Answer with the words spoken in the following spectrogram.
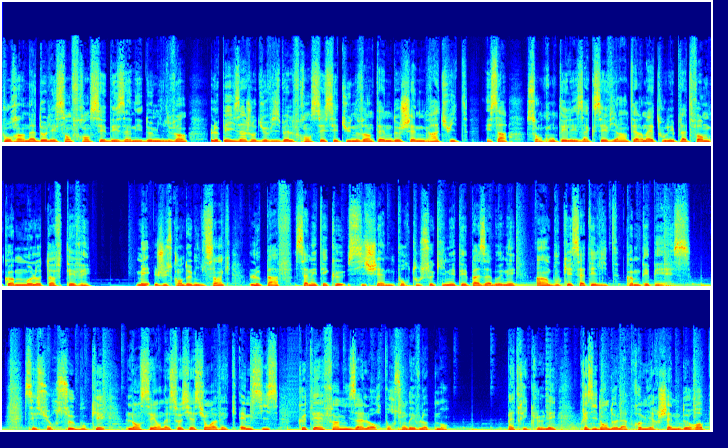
Pour un adolescent français des années 2020, le paysage audiovisuel français, c'est une vingtaine de chaînes gratuites, et ça sans compter les accès via Internet ou les plateformes comme Molotov TV. Mais jusqu'en 2005, le PAF, ça n'était que six chaînes pour tous ceux qui n'étaient pas abonnés à un bouquet satellite comme TPS. C'est sur ce bouquet, lancé en association avec M6, que TF1 mise alors pour son développement. Patrick Lelay, président de la première chaîne d'Europe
